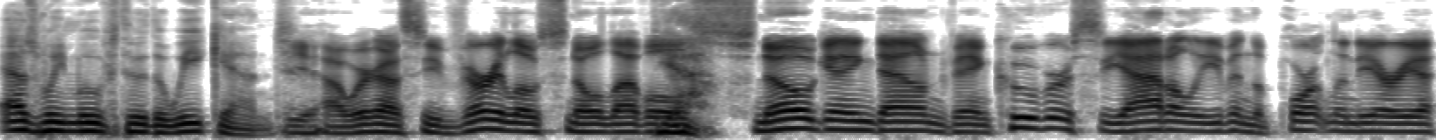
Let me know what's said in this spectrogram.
as we move through the weekend. Yeah, we're going to see very low snow levels. Yeah. Snow getting down Vancouver, Seattle, even the Portland area.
